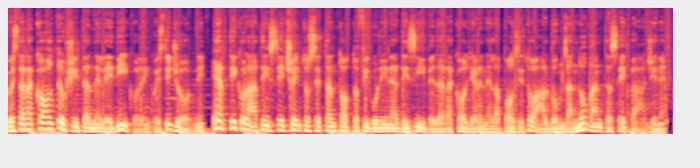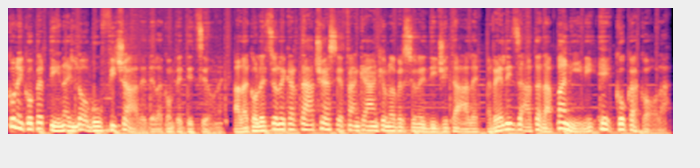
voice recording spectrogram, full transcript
Questa raccolta è uscita nelle edicole in questi giorni e articolata in 678 figurine adesive da raccogliere nell'apposito album da 96 pagine, con in copertina il logo ufficiale della competizione collezione. Alla collezione cartacea si affianca anche una versione digitale, realizzata da Panini e Coca-Cola.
